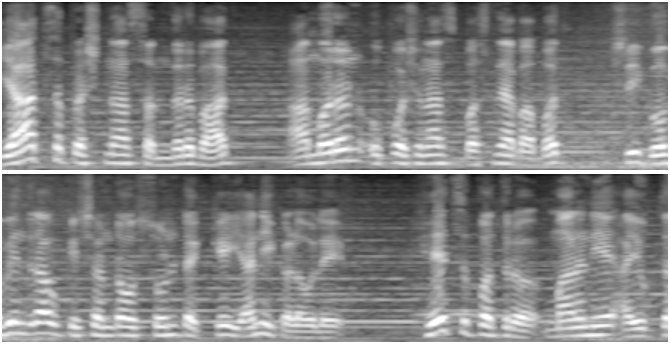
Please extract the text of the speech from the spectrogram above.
याच प्रश्नासंदर्भात आमरण उपोषणास बसण्याबाबत श्री गोविंदराव किशनराव सोनटक्के यांनी कळवले. हेच पत्र माननीय आयुक्त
